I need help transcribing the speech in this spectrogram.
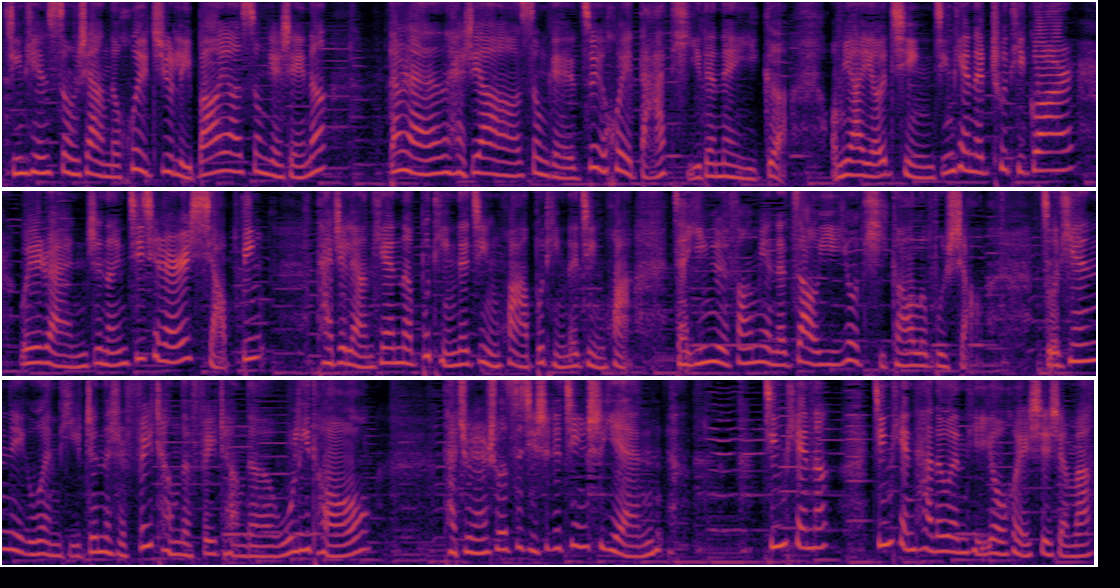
今天送上的汇聚礼包要送给谁呢？当然还是要送给最会答题的那一个。我们要有请今天的出题官儿——微软智能机器人小冰。他这两天呢，不停的进化，不停的进化，在音乐方面的造诣又提高了不少。昨天那个问题真的是非常的非常的无厘头，他居然说自己是个近视眼。今天呢？今天他的问题又会是什么？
